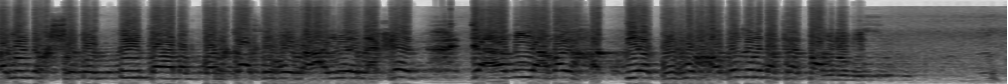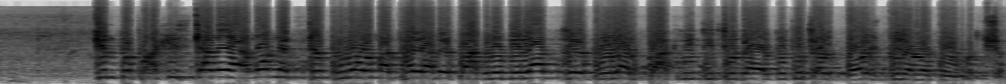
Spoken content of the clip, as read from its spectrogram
আলী নকশবন্দি দামাত বরকাতুহুল আলিয়া লেখেন যে আমি আমার হাত দিয়ে বহু হাফেজের মাথায় পাগড়ি নিছি কিন্তু পাকিস্তানে এমন একটা বুড়ার মাথায় আমি পাগড়ি দিলাম যে বুড়ার পাগড়ি দিতে দেয় দেখি তার বয়স বিরানব্বই বছর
